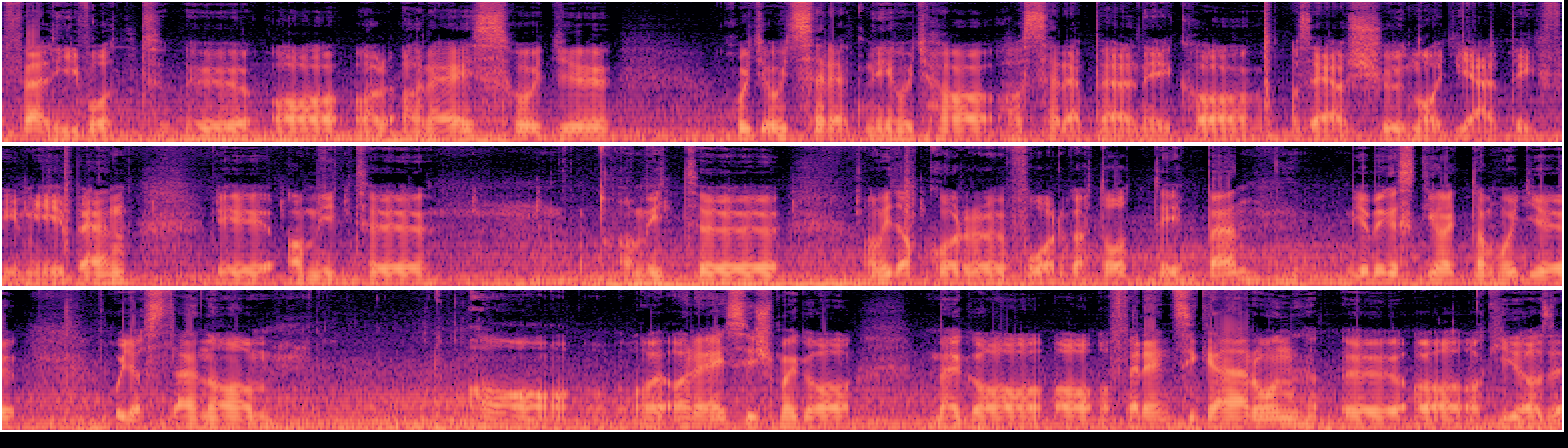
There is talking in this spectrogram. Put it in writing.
felhívott a, a, a Reis, hogy hogy, hogy szeretné, hogyha ha szerepelnék a, az első nagy játékfilmjében, amit, amit, amit akkor forgatott éppen. Ugye még ezt kihagytam, hogy, hogy aztán a, a, a, a is, meg a, meg a, a, a Ferenci Káron, a, aki az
